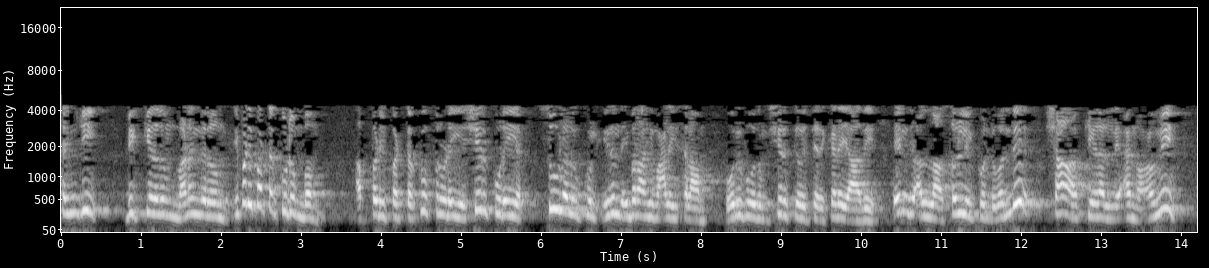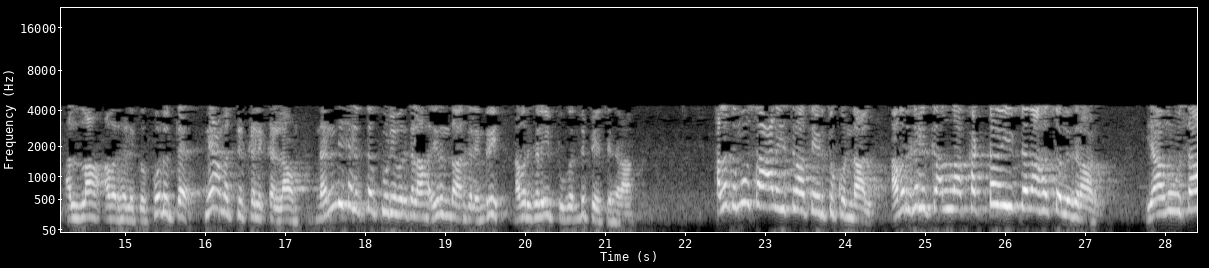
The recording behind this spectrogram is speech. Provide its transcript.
செஞ்சு விற்கிறதும் வணங்குறதும் இப்படிப்பட்ட குடும்பம் அப்படிப்பட்ட குஃப்ருடைய சிற்குடைய சூழலுக்குள் இருந்த இப்ராஹிம் அலைஹிஸ்ஸலாம் ஒருபோதும் ஷிர்க்கு வச்சது கிடையாது என்று அல்லாஹ் சொல்லிக் கொண்டு வந்து ஷாக்கிரல் அன்உமி அல்லாஹ் அவர்களுக்கு கொடுத்த நியமத்துக்களுக்கெல்லாம் நன்றி செலுத்தக்கூடியவர்களாக இருந்தார்கள் என்று அவர்களை புகழ்ந்து பேசுகிறான். அல்லது மூசா அலை இஸ்லாத்தை எடுத்துக்கொண்டால் அவர்களுக்கு அல்லாஹ் கட்டளையிட்டதாக சொல்லுகிறான். யா மூசா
